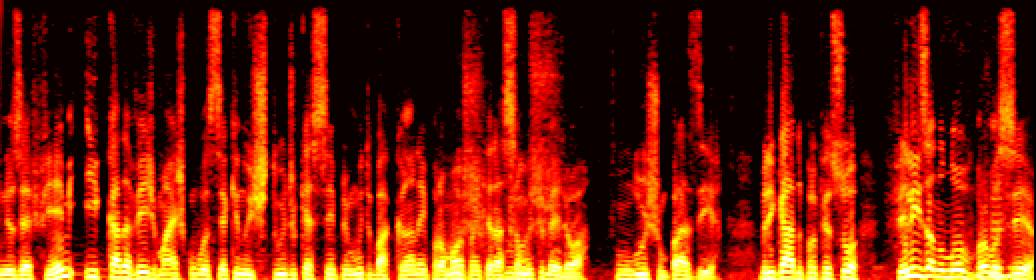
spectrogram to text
News FM e cada vez mais com você aqui no estúdio, que é sempre muito bacana e promove luxo, uma interação muito melhor. Um luxo, um prazer. Obrigado, professor. Feliz ano novo para você.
